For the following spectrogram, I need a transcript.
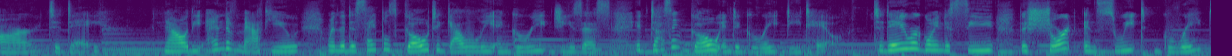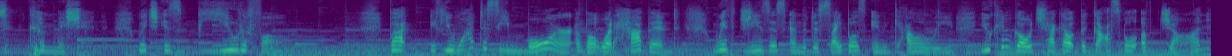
are today. Now, the end of Matthew, when the disciples go to Galilee and greet Jesus, it doesn't go into great detail. Today, we're going to see the short and sweet Great Commission, which is beautiful. But if you want to see more about what happened with Jesus and the disciples in Galilee, you can go check out the Gospel of John,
